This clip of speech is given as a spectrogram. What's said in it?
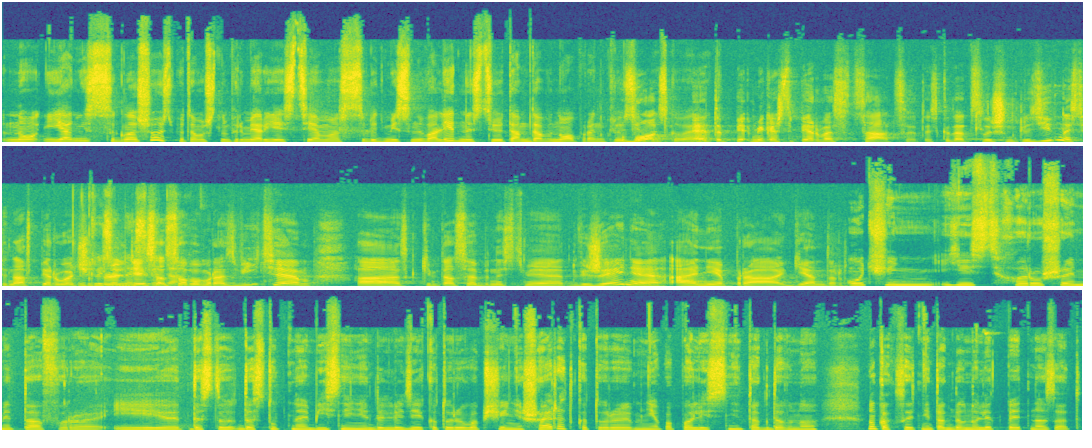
Ну, я не соглашусь, потому что, например, есть тема с людьми с инвалидностью, и там давно про инклюзивность Вот, говорят. это, мне кажется, первая ассоциация. То есть, когда ты слышишь инклюзивность, она в первую очередь про людей с да. особым развитием, а, с какими-то особенностями движения, а не про гендер. Очень есть хорошая метафора и доступное объяснение для людей, которые вообще не шарят, которые мне попались не так давно, ну, как сказать, не так давно, лет пять назад,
